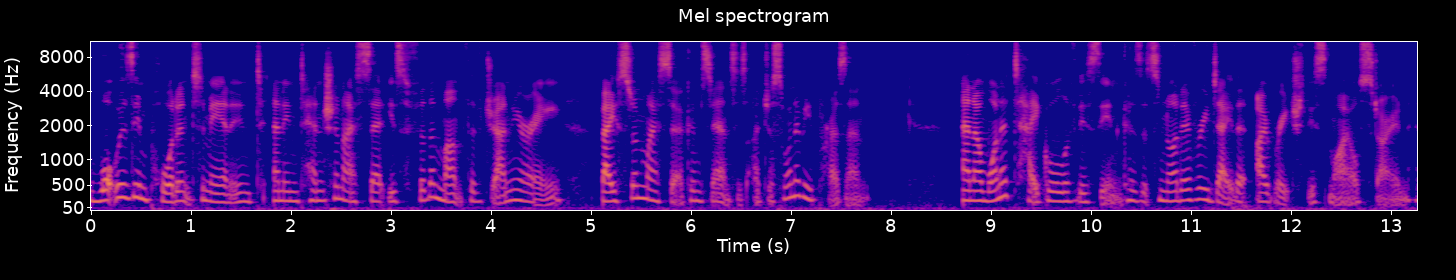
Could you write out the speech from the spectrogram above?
what was important to me and an intention I set is for the month of January, based on my circumstances, I just want to be present. And I want to take all of this in because it's not every day that I reach this milestone.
